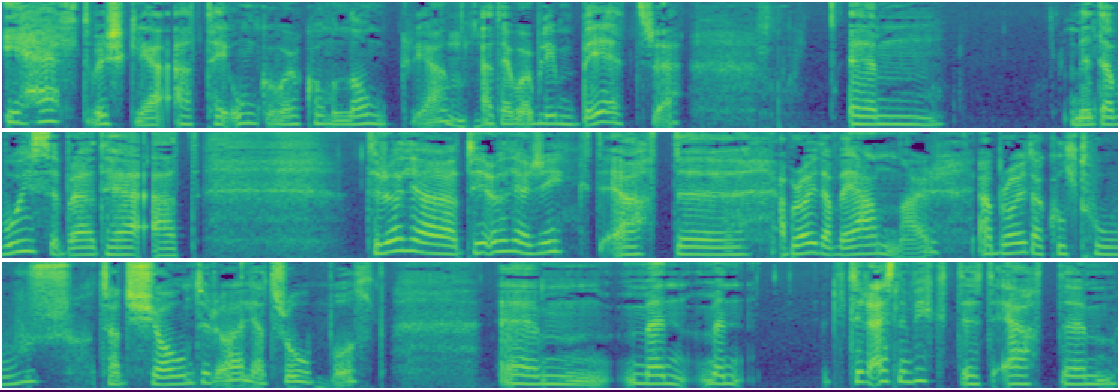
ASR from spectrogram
jeg helt virkelig at de unge var kommet langt, ja? Mm -hmm. at de var blitt bedre. Um, men det viser bare til at Til øyla, til øyla ringt at uh, jeg brøyda venner, jeg brøyda kultur, tradisjon, til øyla trobult. Um, men, men det är ju viktigt at um,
